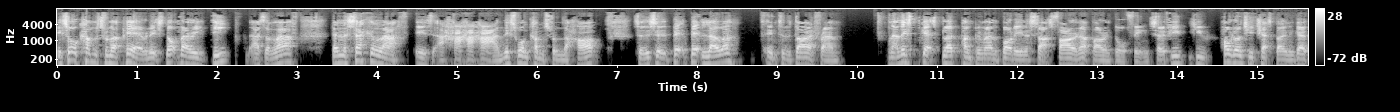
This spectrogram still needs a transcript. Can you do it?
it of comes from up here, and it's not very deep as a laugh. Then the second laugh is a ha ha ha. And this one comes from the heart. So this is a bit, bit lower into the diaphragm. Now this gets blood pumping around the body and it starts firing up our endorphins. So if you if you hold onto your chest bone and go,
